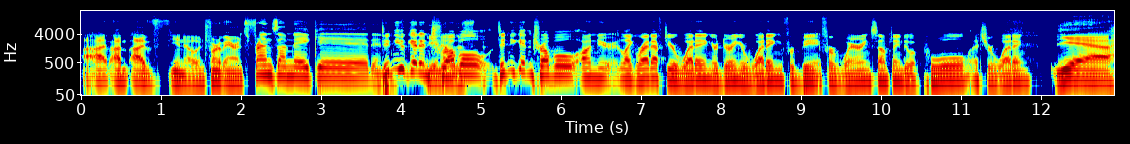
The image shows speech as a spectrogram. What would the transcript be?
I, I'm, I've, you know, in front of Erin's friends, I'm naked. And didn't you get in you know, trouble? didn't you get in trouble on your like right after your wedding or during your wedding for being for wearing something to a pool at your wedding? Yeah,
